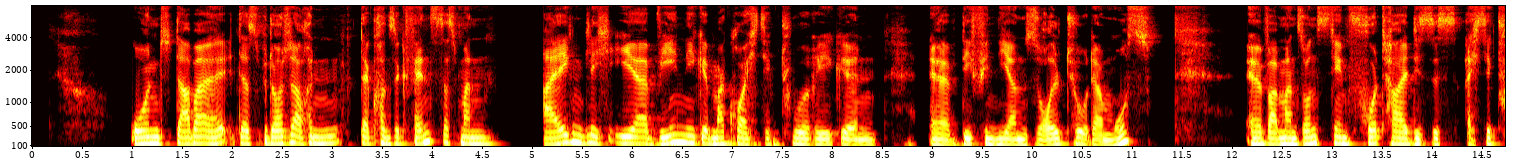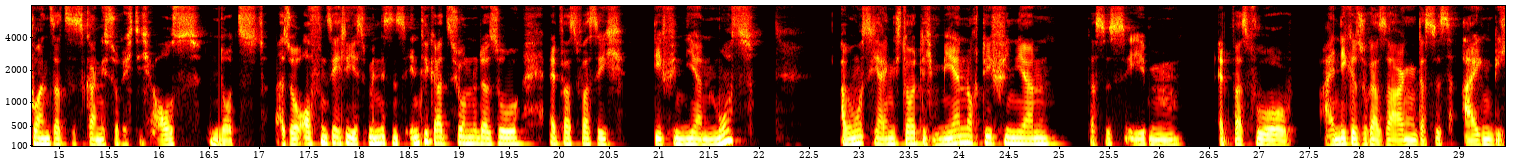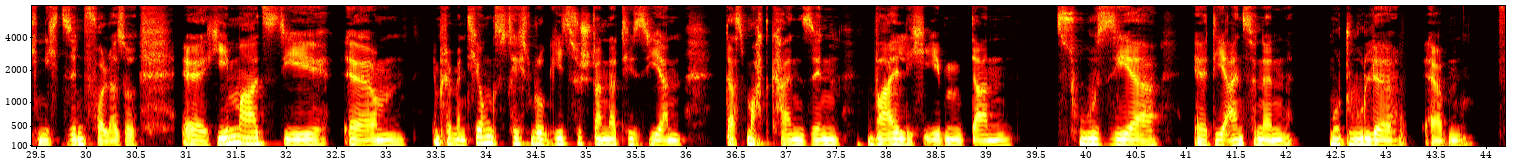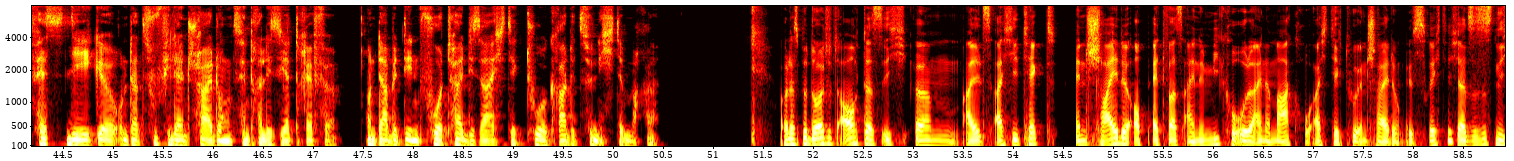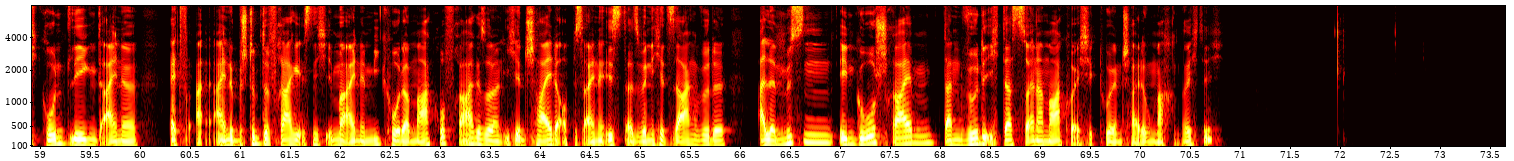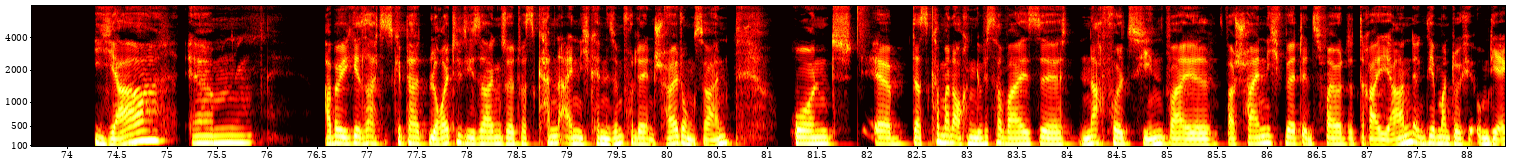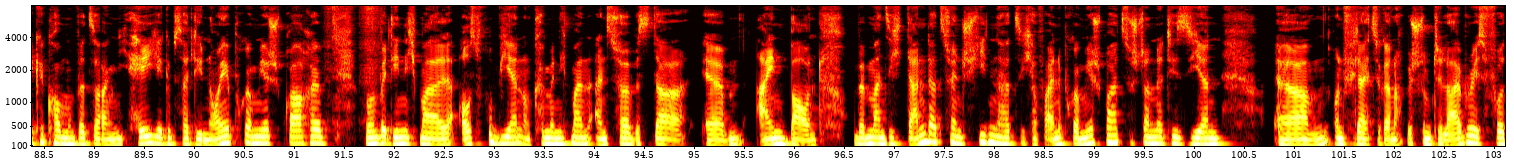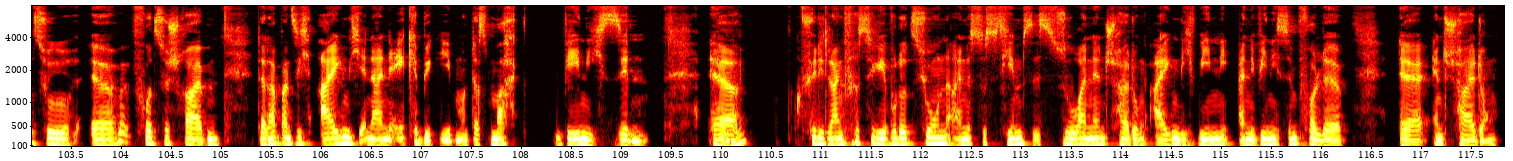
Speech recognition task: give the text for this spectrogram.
Und dabei, das bedeutet auch in der Konsequenz, dass man eigentlich eher wenige Makroarchitekturregeln äh, definieren sollte oder muss, äh, weil man sonst den Vorteil dieses Architekturansatzes gar nicht so richtig ausnutzt. Also offensichtlich ist mindestens Integration oder so etwas, was ich definieren muss, aber muss ich eigentlich deutlich mehr noch definieren. Das ist eben etwas, wo einige sogar sagen, das ist eigentlich nicht sinnvoll. Also äh, jemals die ähm, Implementierungstechnologie zu standardisieren, das macht keinen Sinn, weil ich eben dann zu sehr äh, die einzelnen Module ähm, festlege und da zu viele Entscheidungen zentralisiert treffe und damit den Vorteil dieser Architektur gerade zunichte mache. Aber das bedeutet auch, dass ich ähm, als Architekt entscheide, ob etwas eine Mikro- oder eine Makroarchitekturentscheidung ist, richtig? Also es ist nicht grundlegend eine, eine bestimmte Frage ist nicht immer eine Mikro- oder Makrofrage, sondern ich entscheide, ob es eine ist. Also wenn ich jetzt sagen würde, alle müssen in Go schreiben, dann würde ich das zu einer Makroarchitekturentscheidung machen, richtig? Ja, ähm, aber wie gesagt, es gibt halt Leute, die sagen, so etwas kann eigentlich keine sinnvolle Entscheidung sein. Und äh, das kann man auch in gewisser Weise nachvollziehen, weil wahrscheinlich wird in zwei oder drei Jahren irgendjemand durch um die Ecke kommen und wird sagen, hey, hier gibt's halt die neue Programmiersprache, wollen wir die nicht mal ausprobieren und können wir nicht mal einen Service da ähm, einbauen? Und wenn man sich dann dazu entschieden hat, sich auf eine Programmiersprache zu standardisieren ähm, und vielleicht sogar noch bestimmte Libraries vorzu, äh, vorzuschreiben, dann hat man sich eigentlich in eine Ecke begeben und das macht wenig Sinn. Äh, mhm für die langfristige Evolution eines Systems ist so eine Entscheidung eigentlich wenig, eine wenig sinnvolle äh, Entscheidung.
